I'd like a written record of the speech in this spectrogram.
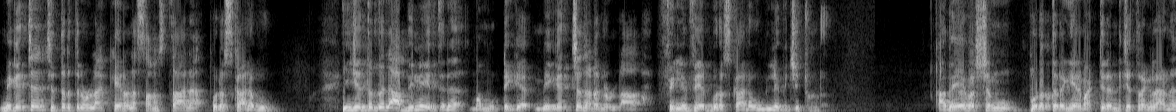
മികച്ച ചിത്രത്തിനുള്ള കേരള സംസ്ഥാന പുരസ്കാരവും ഈ ചിത്രത്തിലെ അഭിനയത്തിന് മമ്മൂട്ടിക്ക് മികച്ച നടനുള്ള ഫിലിംഫെയർ പുരസ്കാരവും ലഭിച്ചിട്ടുണ്ട്. അതേ വർഷം പുറത്തിറങ്ങിയ മറ്റു രണ്ട് ചിത്രങ്ങളാണ്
